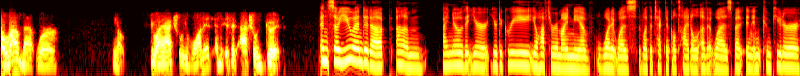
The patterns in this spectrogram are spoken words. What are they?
around that were you know, do I actually want it and is it actually good? And so you ended up um I know that your your degree you'll have to remind me of what it was what the technical title of it was but in, in computer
